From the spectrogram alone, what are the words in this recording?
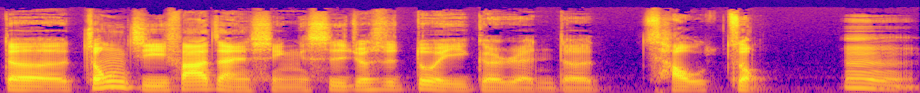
的终极发展形式就是对一个人的操纵，嗯，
